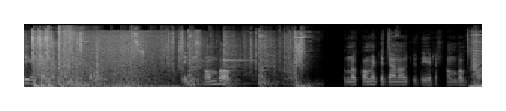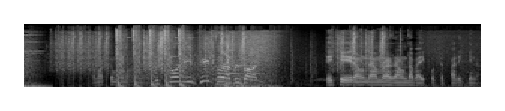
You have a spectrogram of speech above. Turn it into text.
থেকে কেমন এটা কি সম্ভব? তোমরা কমেন্টে জানাও যদি এটা সম্ভব হয়। আমার তো মনে হয়. দেখি এই রাউন্ডে আমরা রাউন্ডটা বাই করতে পারি কিনা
